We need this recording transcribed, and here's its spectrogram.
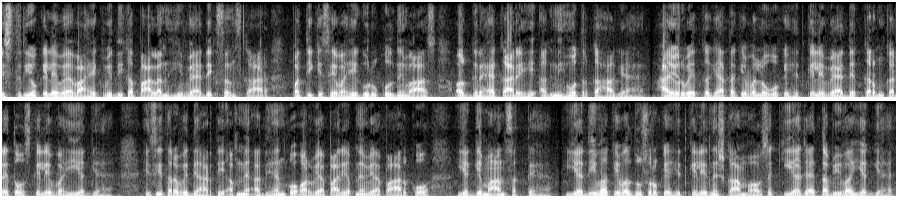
स्त्रियों के लिए वैवाहिक विधि का पालन ही वैदिक संस्कार, पति की सेवा ही गुरुकुल निवास और गृह कार्य ही अग्निहोत्र कहा गया है। आयुर्वेद का ज्ञाता केवल लोगों के हित के लिए वैदिक कर्म करे तो उसके लिए वही यज्ञ है। इसी तरह विद्यार्थी अपने अध्ययन को और व्यापारी अपने व्यापार को यज्ञ मान सकते हैं। यदि वह केवल दूसरों के हित के लिए निष्काम भाव से किया जाए, तभी वह यज्ञ है।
